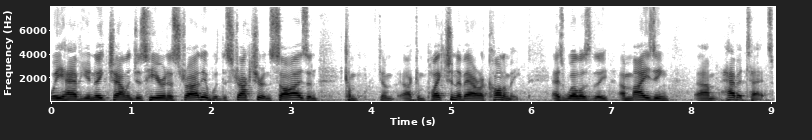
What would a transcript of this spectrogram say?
We have unique challenges here in Australia with the structure and size and com- com- uh, complexion of our economy, as well as the amazing um, habitats.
